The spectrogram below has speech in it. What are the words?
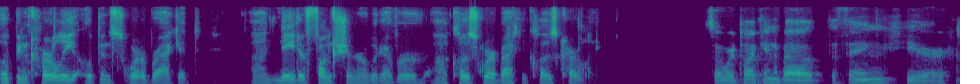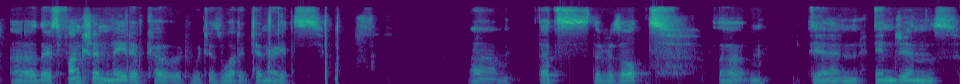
open curly, open square bracket, uh, native function or whatever, uh, close square bracket, close curly. So we're talking about the thing here. Uh, there's function native code, which is what it generates. Um, that's the result um, in engines.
